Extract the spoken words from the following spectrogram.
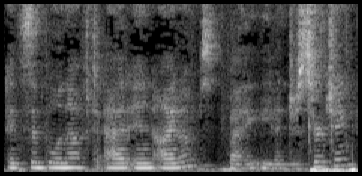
It's simple enough to add in items by even just searching.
